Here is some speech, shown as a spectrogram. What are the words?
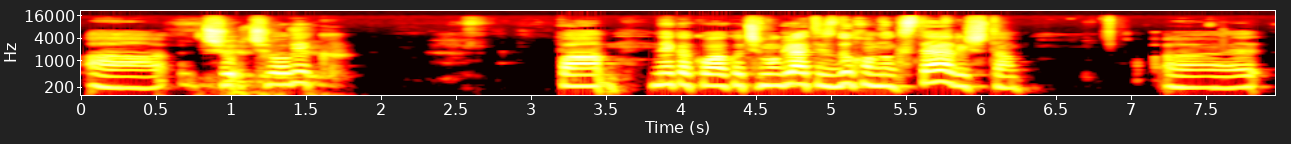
A čovjek, pa nekako ako ćemo gledati iz duhovnog stajališta, e,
